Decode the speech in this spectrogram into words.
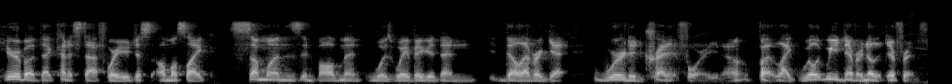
hear about that kind of stuff where you're just almost like someone's involvement was way bigger than they'll ever get worded credit for, you know. But like, we'll we'd never know the difference.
